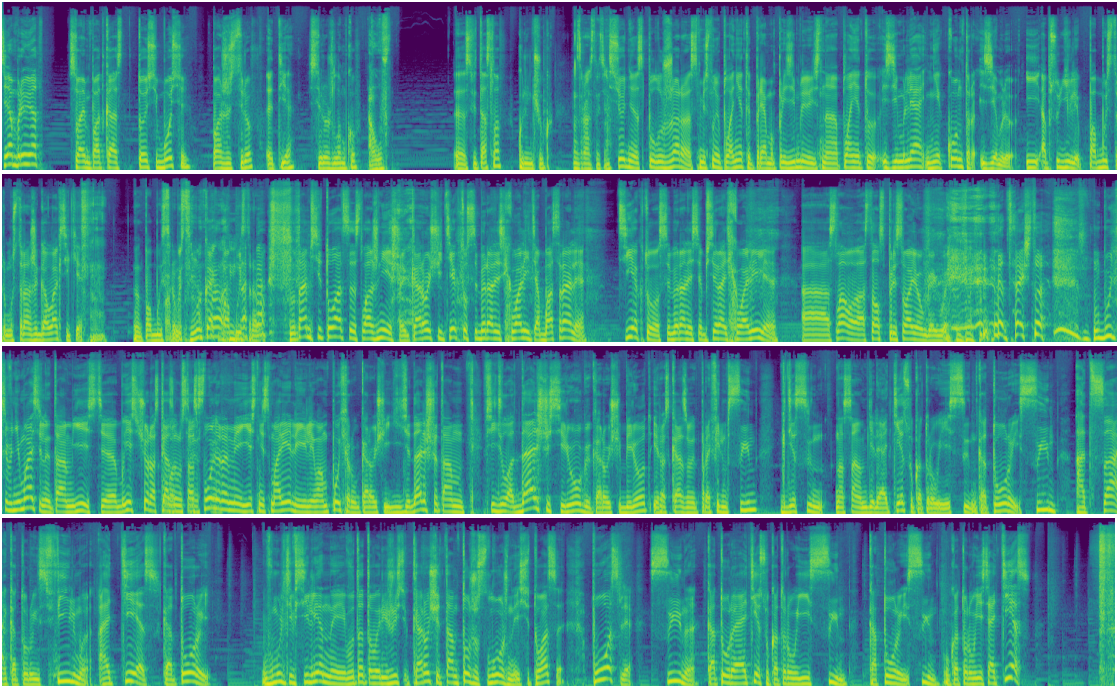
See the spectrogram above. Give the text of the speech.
Всем привет! С вами подкаст Тоси Боси, Пажа Стерев, это я, Сережа Ломков, Ауф. э, Святослав Куренчук. Здравствуйте. Сегодня с полужара с мясной планеты прямо приземлились на планету Земля, не контр-Землю, и обсудили по-быстрому Стражи Галактики. Э, По-быстрому. По-быстрому. Ну как по-быстрому? Ну там ситуация сложнейшая. Короче, те, кто собирались хвалить, обосрали. Те, кто собирались обсирать, хвалили. А Слава остался при своем, как бы. Так что будьте внимательны. Там есть... э, Есть еще рассказываем со спойлерами. Если не смотрели или вам похеру, короче, идите дальше. Там все дела. Дальше Серега, короче, берет и рассказывает про фильм «Сын», где сын на самом деле отец, у которого есть сын, который сын отца, который из фильма, отец, который в мультивселенной вот этого режиссера. Короче, там тоже сложная ситуация. После сына, который отец, у которого есть сын, который сын, у которого есть отец,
